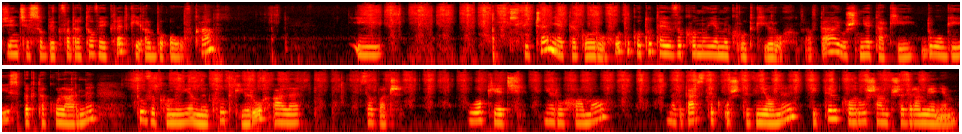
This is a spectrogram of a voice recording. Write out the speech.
wzięcie sobie kwadratowej kredki albo ołówka i ćwiczenie tego ruchu, tylko tutaj wykonujemy krótki ruch, prawda? Już nie taki długi, spektakularny. Tu wykonujemy krótki ruch, ale zobacz, łokieć nieruchomo, nadgarstek usztywniony i tylko ruszam przed ramieniem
